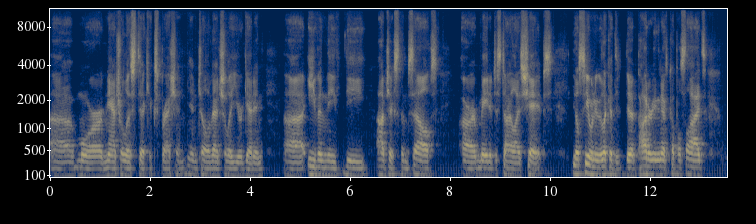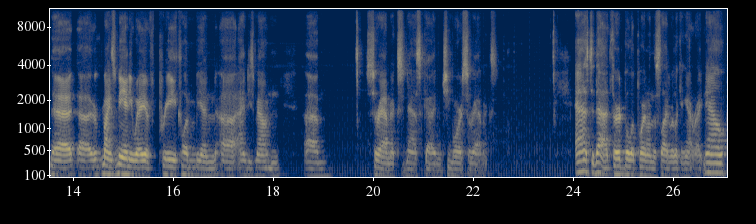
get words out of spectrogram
uh, more naturalistic expression until eventually you're getting uh, even the, the objects themselves are made into stylized shapes. You'll see when we look at the, the pottery in the next couple slides that uh, it reminds me anyway of pre-Columbian uh, Andes Mountain um, ceramics, Nazca and Chimuara ceramics. As to that third bullet point on the slide we're looking at right now,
